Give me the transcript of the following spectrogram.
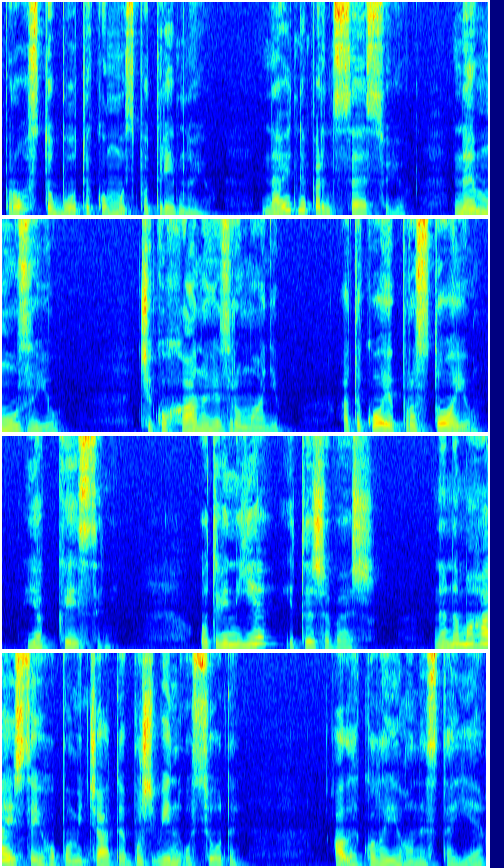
Просто бути комусь потрібною, навіть не принцесою, не музою чи коханою з романів, а такою простою, як кисень. От він є, і ти живеш. Не намагайся його помічати, бо ж він усюди. Але коли його не стає,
